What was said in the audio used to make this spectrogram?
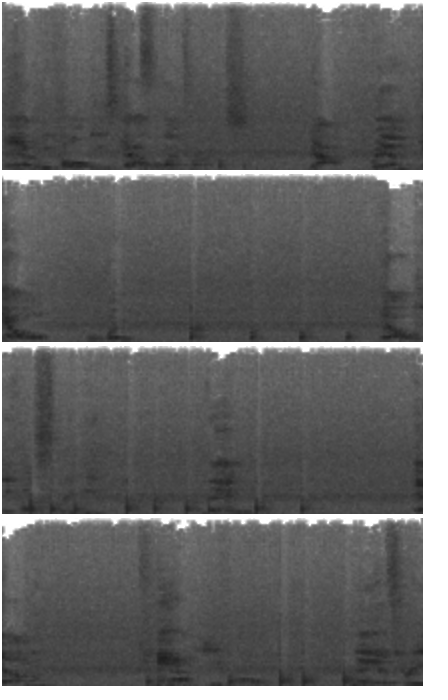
And we call these f electrons. Now, when L, well, when L equals 3, then M can equal negative 3,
